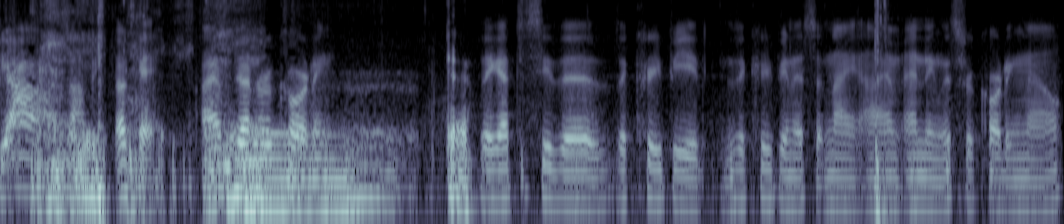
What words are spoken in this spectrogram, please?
Yeah, zombie. Okay, I'm done recording. Okay. They got to see the the creepy the creepiness at night. I'm ending this recording now.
